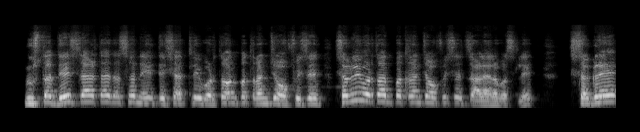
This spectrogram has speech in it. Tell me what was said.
नुसता देश जाळतायत असं नाही देशातली वर्तमानपत्रांची ऑफिसेस सगळी वर्तमानपत्रांच्या ऑफिसेस जाळायला बसलेत. सगळे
